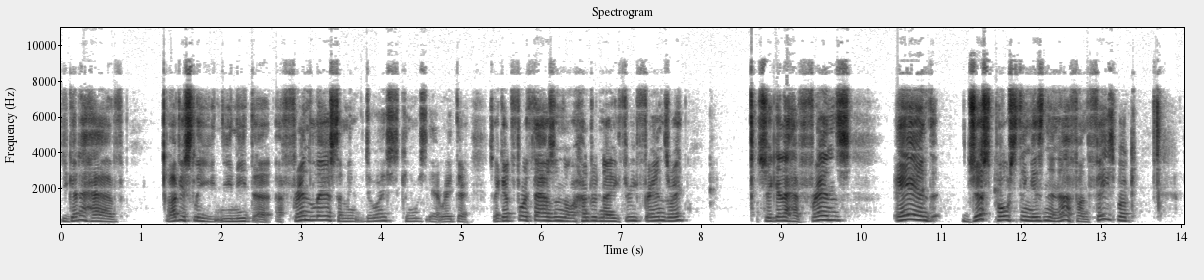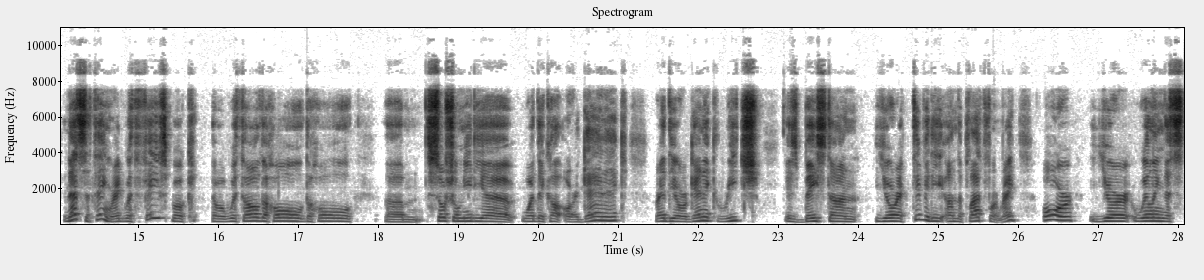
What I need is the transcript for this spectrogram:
you got to have obviously you need a, a, friend list. I mean do I can we see yeah right there. So I got 4,193 friends right? So you got to have friends. And just posting isn't enough on Facebook. And that's the thing right? With Facebook uh, with all the whole the whole um, social media what they call organic right? The organic reach is based on your activity on the platform right? Or your willingness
